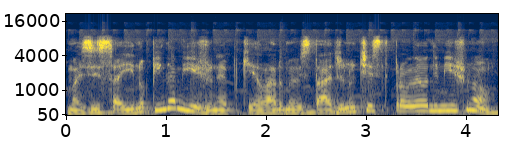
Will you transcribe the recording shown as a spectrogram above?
Mas isso aí no pinga mijo, né? Porque lá no meu estádio não tinha esse problema de mijo, não.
